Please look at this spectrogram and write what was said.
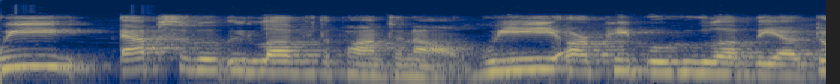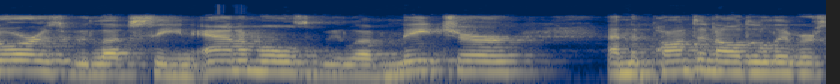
We absolutely love the Pantanal. We are people who love the outdoors. We love seeing animals. We love nature. And the Pantanal delivers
